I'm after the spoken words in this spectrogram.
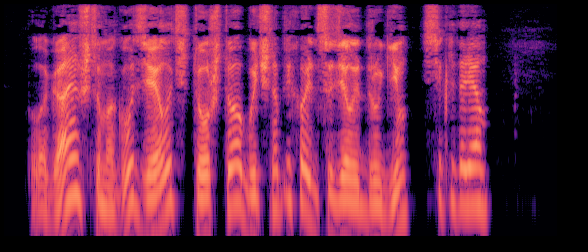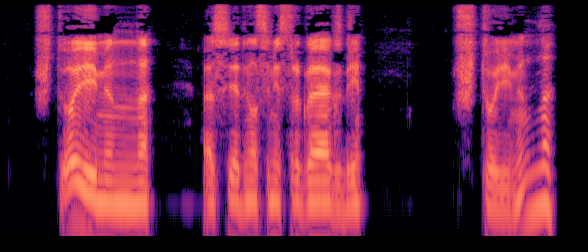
— Полагаю, что могу делать то, что обычно приходится делать другим секретарям. — Что именно? — осведомился мистер Грэксбери. — Что именно?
